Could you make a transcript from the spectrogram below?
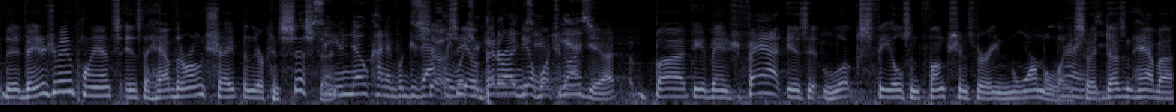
the advantage of implants is they have their own shape and they're consistent. So you know kind of exactly so, so what you have a better idea into. of what you're yes. going to get. But the advantage of fat is it looks, feels, and functions very normally. Right. So it doesn't have a.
